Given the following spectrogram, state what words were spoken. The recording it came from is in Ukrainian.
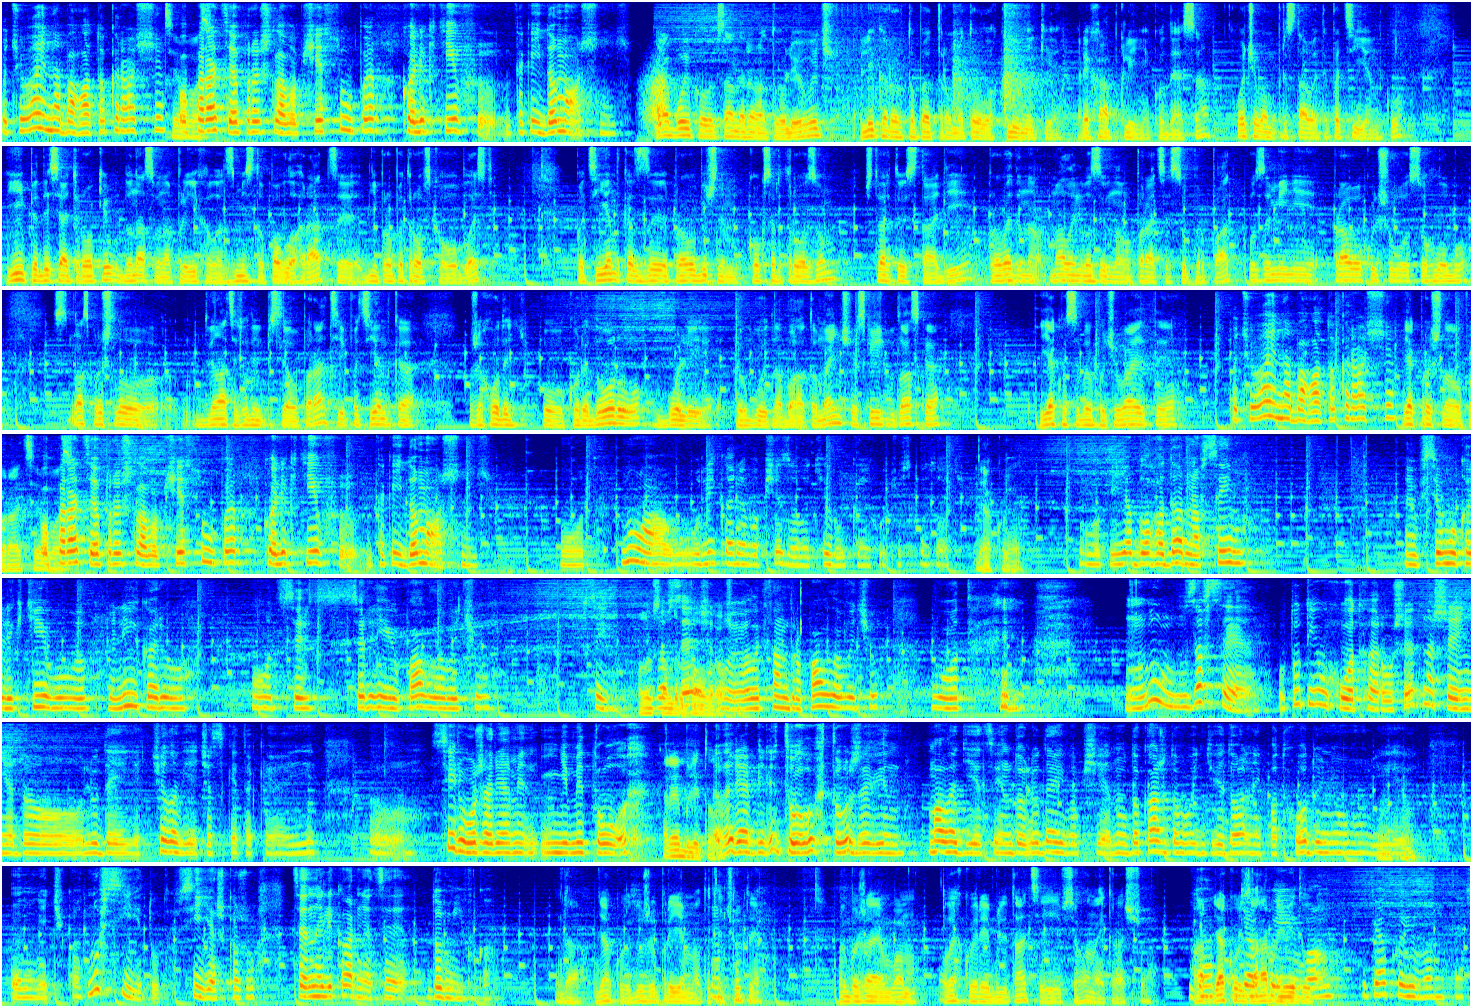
Почуваю набагато краще. Це у вас- Операція пройшла взагалі супер. Колектив е, такий домашній. Я Бойко Олександр Анатолійович, лікар-ортопед-травматолог клініки Рехаб Клінік Одеса. Хочу вам представити пацієнтку. Їй 50 років. До нас вона приїхала з міста Павлоград, це Дніпропетровська область. Пацієнтка з правобічним коксартрозом 4 стадії. Проведена малоінвазивна операція Суперпад по заміні правого кульшового суглобу. У нас пройшло 12 годин після операції. Пацієнтка вже ходить по коридору, болі турбують набагато менше. Скажіть, будь ласка, як ви себе почуваєте? Почуваю набагато краще. Як пройшла операція? у вас? Операція пройшла взагалі супер. Колектив е, такий домашній. От. Ну а у лікаря взагалі золоті руки, я хочу сказати. Дякую. От. І я благодарна всім, всьому колективу, лікарю, от, Сергію Павловичу, всім. Олександру За все, Павловичу. Ой, Олександру Павловичу. От. Ну, за все. Тут і уход хороший, отношення до людей, чоловіче таке. І, е, Сережа реаніматолог. Реабілітолог. Реабілітолог теж він молодець, він до людей взагалі, ну до кожного індивідуальний підход у нього і умнічка. Ну всі тут, всі, я ж кажу, це не лікарня, це домівка. Да, дякую, дуже приємно таке Мгм. чути. Ми бажаємо вам легкої реабілітації і всього найкращого. Дякую, Дякую за гарний відгук. вам. Дякую вам теж.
